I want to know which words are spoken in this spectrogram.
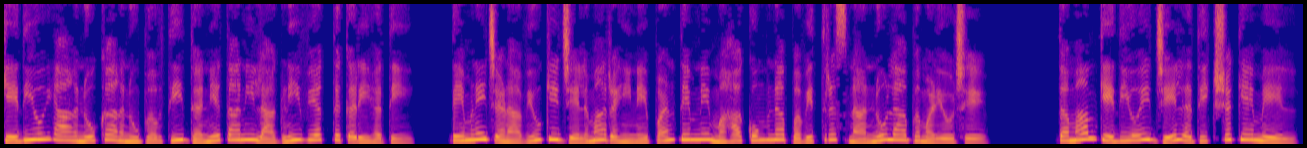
કેદીઓએ આ અનોખા અનુભવથી ધન્યતાની લાગણી વ્યક્ત કરી હતી. તેમણે જણાવ્યું કે જેલમાં રહીને પણ તેમને મહાકુંભના પવિત્ર સ્નાનનો લાભ મળ્યો છે. તમામ કેદીઓએ જેલ અધિક્ષકે મેલ ગમારા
